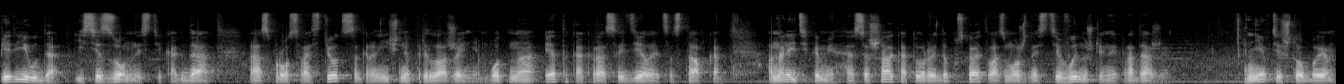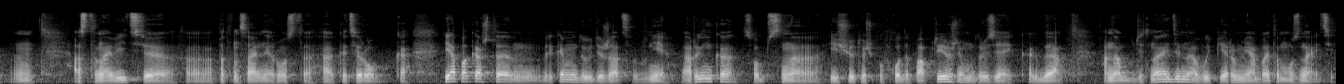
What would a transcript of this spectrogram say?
периода и сезонности, когда э, спрос растет с ограниченным предложением. Вот на это как раз и делается ставка аналитиками э, США, которые допускают возможности вынужденной продажи нефти, чтобы остановить э, потенциальный рост э, котировок. Я пока что рекомендую держаться вне рынка. Собственно, ищу точку входа по-прежнему, друзья. И когда она будет найдена, вы первыми об этом узнаете.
